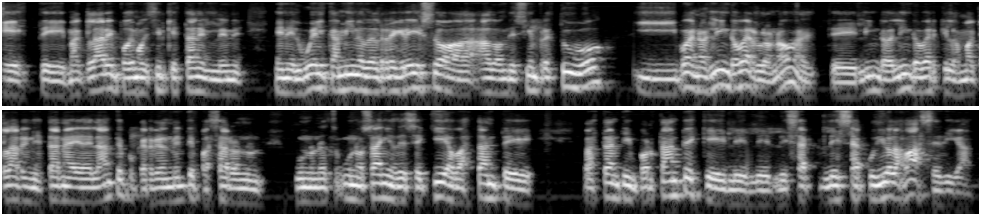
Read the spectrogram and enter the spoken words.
Este, McLaren podemos decir que está en el, en el buen camino del regreso a, donde siempre estuvo. Y bueno, es lindo verlo, ¿no? Este, lindo, lindo ver que los McLaren están ahí adelante porque realmente pasaron unos, unos años de sequía bastante, bastante importantes que le, le, sacudió las bases, digamos.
